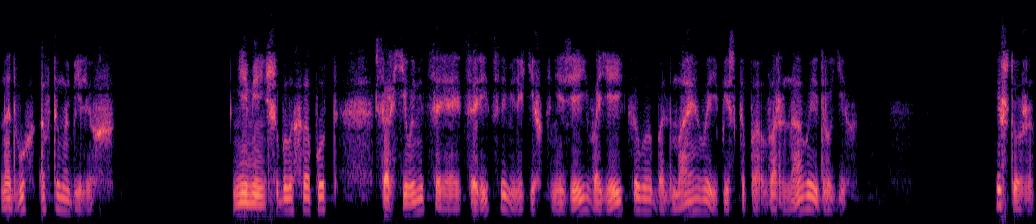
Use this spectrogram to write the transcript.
на двух автомобилях. Не меньше было хлопот с архивами царя и царицы, великих князей Воейкова, Бадмаева, епископа Варнава и других. И что же?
